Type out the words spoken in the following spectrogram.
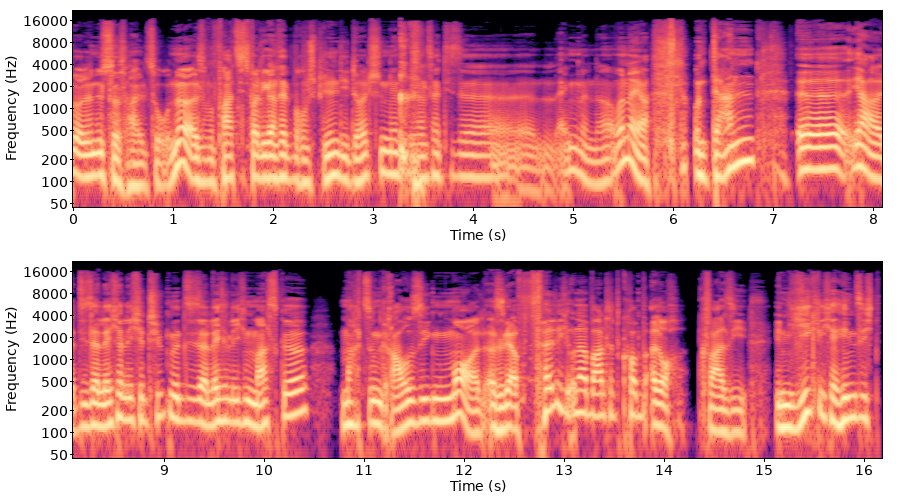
ja, dann ist das halt so, ne? Also Fazit war die ganze Zeit, warum spielen die Deutschen jetzt die ganze Zeit diese Engländer? Aber naja. Und dann, äh, ja, dieser lächerliche Typ mit dieser lächerlichen Maske macht so einen grausigen Mord, also der völlig unerwartet kommt, also auch quasi in jeglicher Hinsicht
